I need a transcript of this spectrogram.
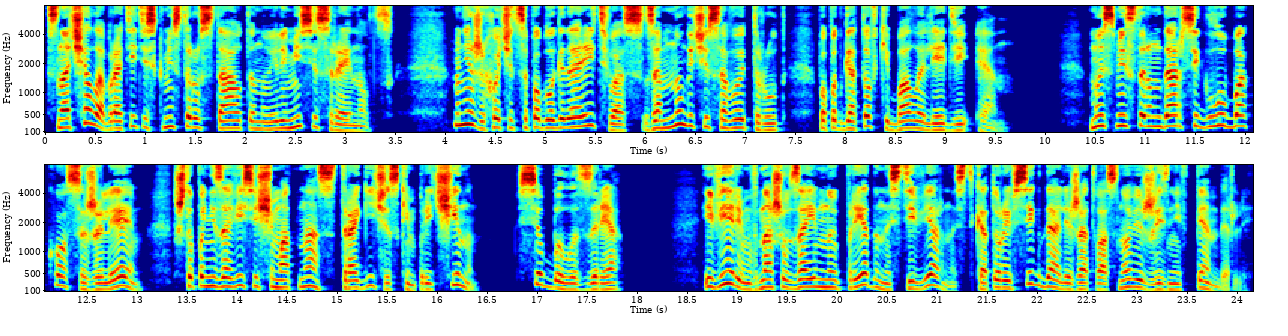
сначала обратитесь к мистеру Стаутону или миссис Рейнольдс. Мне же хочется поблагодарить вас за многочасовой труд по подготовке бала «Леди Энн». Мы с мистером Дарси глубоко сожалеем, что по независящим от нас трагическим причинам все было зря. И верим в нашу взаимную преданность и верность, которые всегда лежат в основе жизни в Пемберли.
